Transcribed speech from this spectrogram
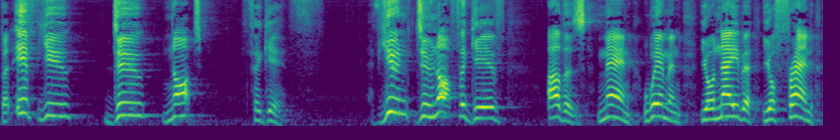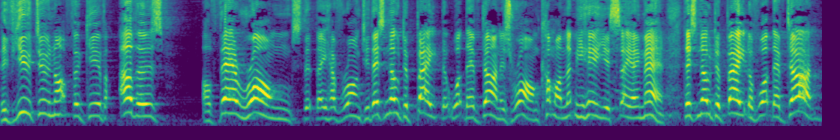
But if you do not forgive, if you do not forgive others, men, women, your neighbor, your friend, if you do not forgive others of their wrongs that they have wronged you. There's no debate that what they've done is wrong. Come on, let me hear you say amen. There's no debate of what they've done.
